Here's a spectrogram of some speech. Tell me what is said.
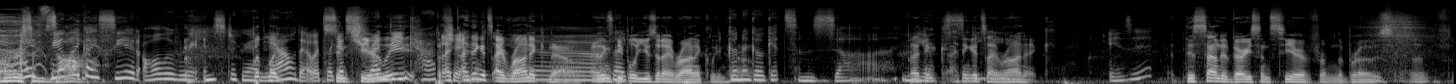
I feel za. like I see it all over Instagram But like, now, though. It's like a trendy caption. But I, I think it's ironic now. I think It's like, people use it ironically now. gonna go get some za. But I think York I think it's ironic. Is it? This sounded very sincere from the bros of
